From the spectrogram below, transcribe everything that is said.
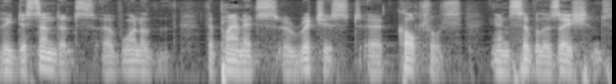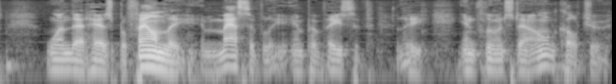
the descendants of one of the planet's richest uh, cultures and civilizations, one that has profoundly and massively and pervasively influenced our own culture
